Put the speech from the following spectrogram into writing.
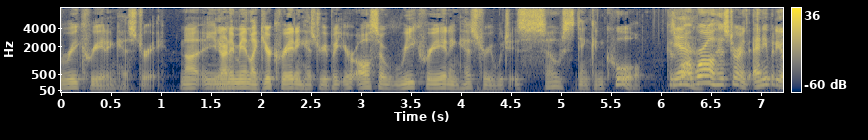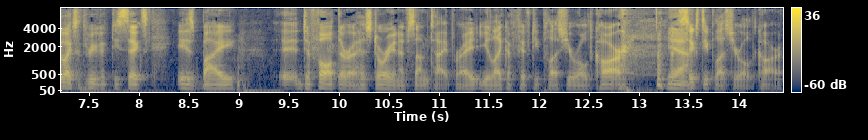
recreating history. Not you know what I mean? Like you're creating history, but you're also recreating history, which is so stinking cool. Because Yeah. we're, we're all historians. Anybody who likes a 356 is by uh, default they're a historian of some type, right? You like a 50 plus year old car, Yeah. a 60 plus year old car.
